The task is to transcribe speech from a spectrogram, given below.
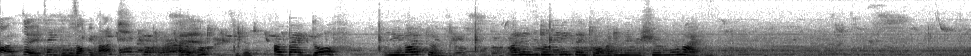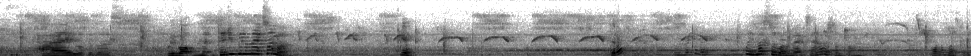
Oh, dude, take the zombie march. I didn't. You did. I backed off. And you knifed him. I didn't do anything to him. I didn't even shoot him or knife him. Hey, look at this. We got. Ma- Did you get a max ammo? Yeah. Did I? It. Oh, must have got a max ammo sometime. One of us did.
